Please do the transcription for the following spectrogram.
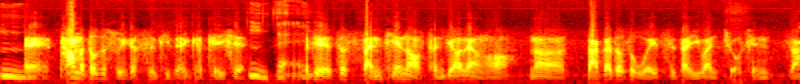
嗯，哎，他们都是属于一个实体的一个 K 线，嗯，对，而且这三天哦，成交量哈，那大概都是维持在一万九千张，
